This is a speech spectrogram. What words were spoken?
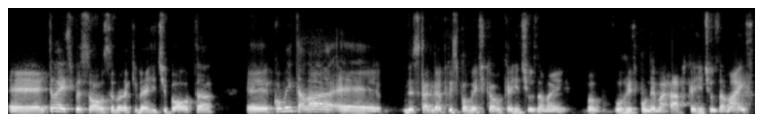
É, então é isso, pessoal. Semana que vem a gente volta. É, comenta lá é, no Instagram, principalmente, que é o que a gente usa mais. Vou, vou responder mais rápido, que a gente usa mais.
